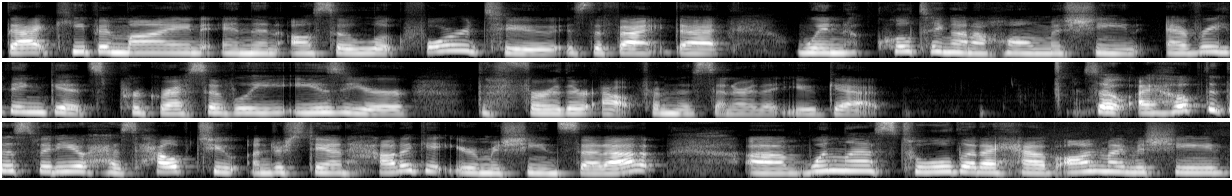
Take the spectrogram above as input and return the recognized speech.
that keep in mind and then also look forward to is the fact that when quilting on a home machine, everything gets progressively easier the further out from the center that you get. So I hope that this video has helped you understand how to get your machine set up. Um, one last tool that I have on my machine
